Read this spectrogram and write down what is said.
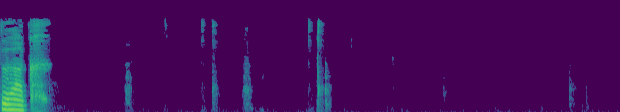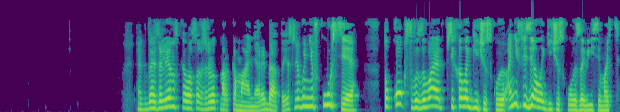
Так. Когда Зеленского сожрет наркомания. Ребята, если вы не в курсе, то кокс вызывает психологическую, а не физиологическую зависимость.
